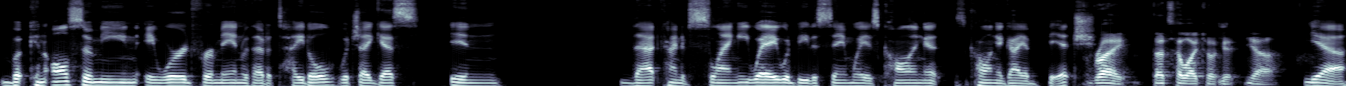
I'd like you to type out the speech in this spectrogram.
but can also mean a word for a man without a title, which I guess in that kind of slangy way would be the same way as calling it calling a guy a bitch. Right. That's how I took it. Yeah. Yeah.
